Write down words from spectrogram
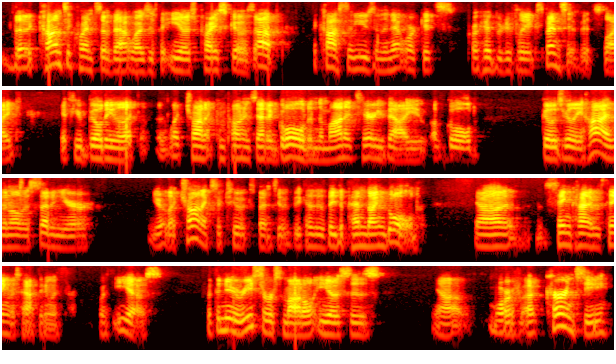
the consequence of that was if the EOS price goes up, the cost of using the network gets prohibitively expensive. It's like if you're building electronic components out of gold and the monetary value of gold goes really high, then all of a sudden your your electronics are too expensive because they depend on gold. Uh, same kind of thing was happening with with EOS. With the new resource model, EOS is uh, more of a currency,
